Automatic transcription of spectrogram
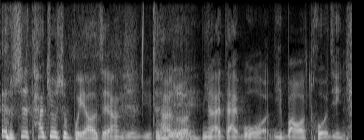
可是他就是不要这样进去，他说：“你来逮捕我，你把我拖进去。”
